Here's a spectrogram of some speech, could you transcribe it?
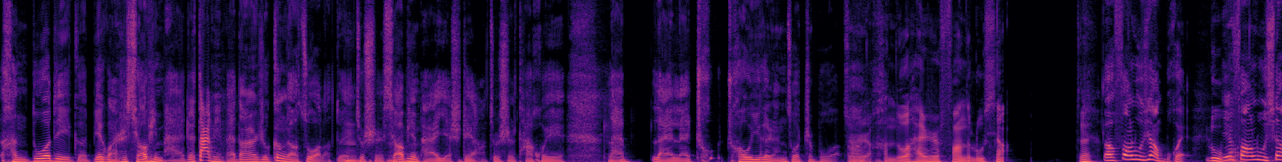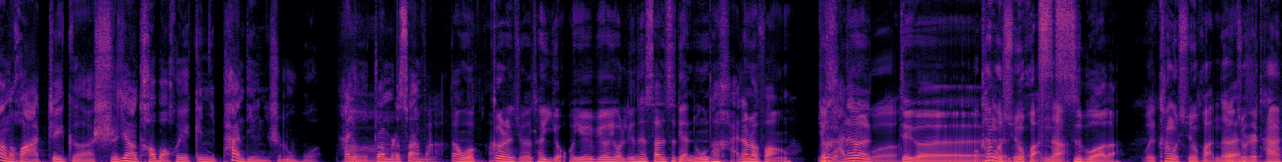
很多这个别管是小品牌，这大品牌当然就更要做了。对，嗯就是小品牌也是这样，就是他会来来来抽抽一个人做直播，就是啊很多还是放的录像，呃放录像不会，录播因为放录像的话，这个实际上淘宝会给你判定你是录播，它有专门的算法。但我个人觉得它有，因为比如有凌晨三四点钟它还在那放了，就还在那这个我看过循环的，直播的，我看过循环的，就是它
